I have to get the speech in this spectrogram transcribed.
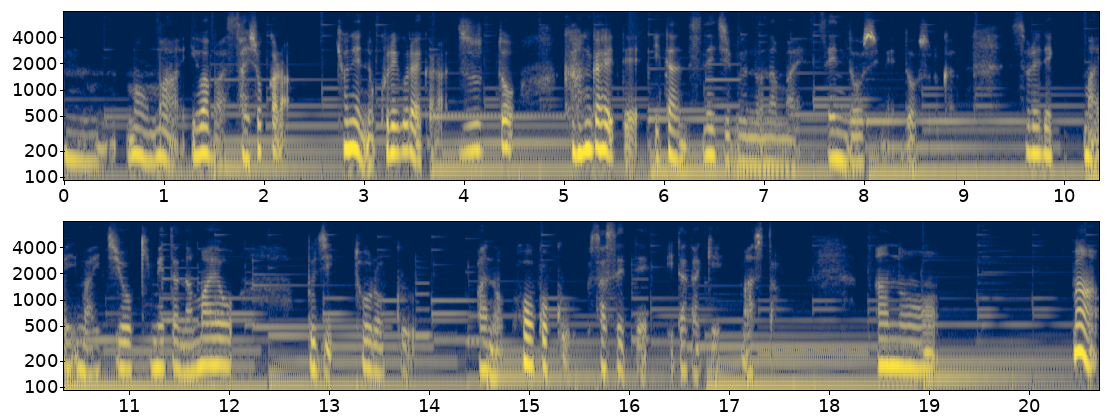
うん、もうまあ、いわば最初から、去年の暮れぐらいからずっと考えていたんですね。自分の名前、先導指名どうするか。それで、まあ今一応決めた名前を無事登録、あの、報告させていただきました。あの、まあ、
